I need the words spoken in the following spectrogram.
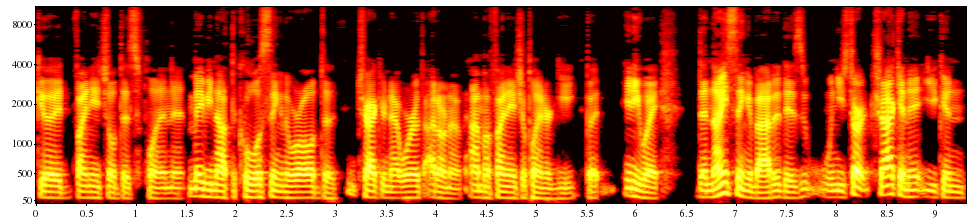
good financial discipline and maybe not the coolest thing in the world to track your net worth. I don't know. I'm a financial planner geek, but anyway, the nice thing about it is when you start tracking it, you can,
